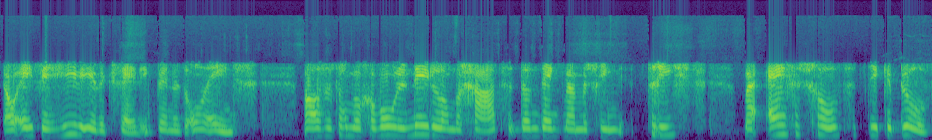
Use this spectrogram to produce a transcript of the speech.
Nou, even heel eerlijk zijn, ik ben het oneens. Maar als het om een gewone Nederlander gaat, dan denkt men misschien triest. Maar eigen schuld, dikke bult.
